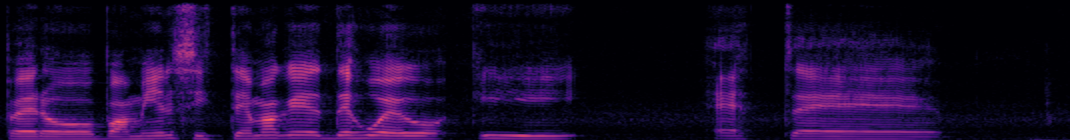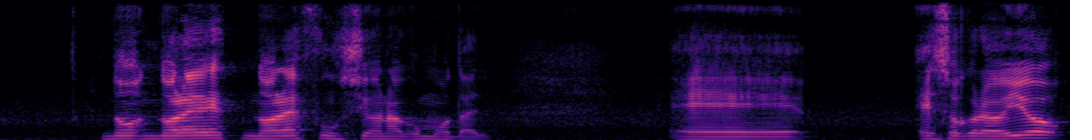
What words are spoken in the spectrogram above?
Pero para mí el sistema que es de juego y este no, no, les, no les funciona como tal. Eh, eso creo yo.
